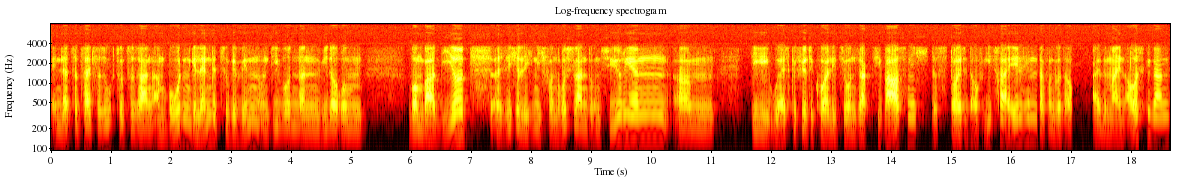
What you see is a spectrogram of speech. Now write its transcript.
in letzter Zeit versucht sozusagen am Boden Gelände zu gewinnen und die wurden dann wiederum bombardiert, sicherlich nicht von Russland und Syrien. Ähm, die US-geführte Koalition sagt, sie war es nicht. Das deutet auf Israel hin. Davon wird auch allgemein ausgegangen.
